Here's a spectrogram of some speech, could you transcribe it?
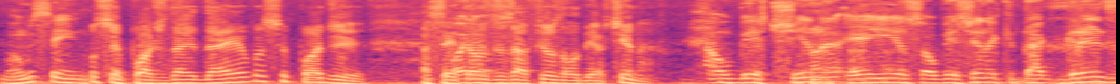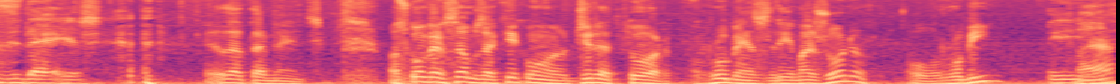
Vamos sim. Você pode dar ideia, você pode aceitar Olha- os desafios da Albertina. A Albertina é isso, a Albertina que dá grandes ideias. Exatamente. Nós conversamos aqui com o diretor Rubens Lima Júnior, ou Rubim, Isso. né?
